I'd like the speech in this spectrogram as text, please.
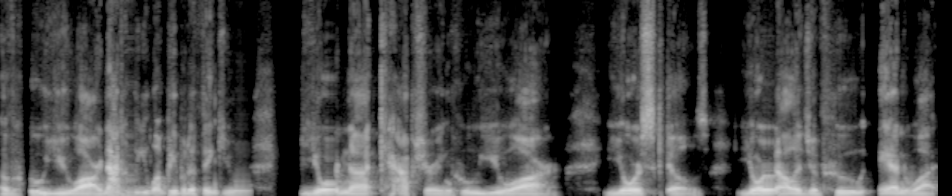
of who you are, not who you want people to think you, you're not capturing who you are, your skills, your knowledge of who and what,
